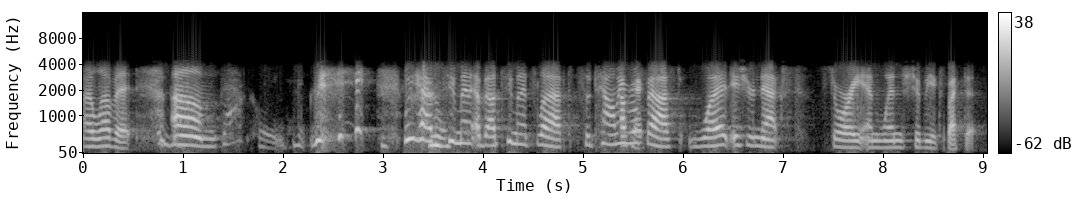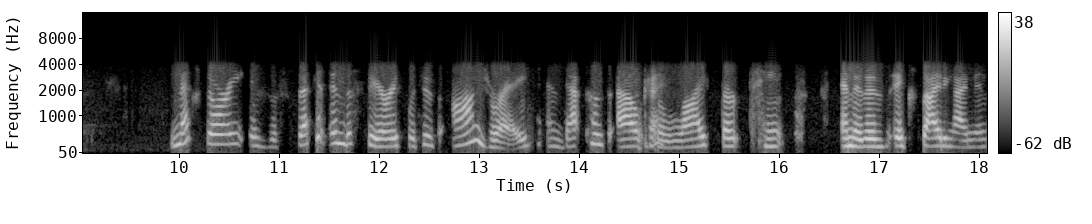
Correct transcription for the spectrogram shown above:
I love it. Um, Exactly. we have two minutes, about two minutes left. So tell me real fast, what is your next story, and when should we expect it? Next story is the second in the series, which is Andre, and that comes out Okay. July 13th. And it is exciting. I'm in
